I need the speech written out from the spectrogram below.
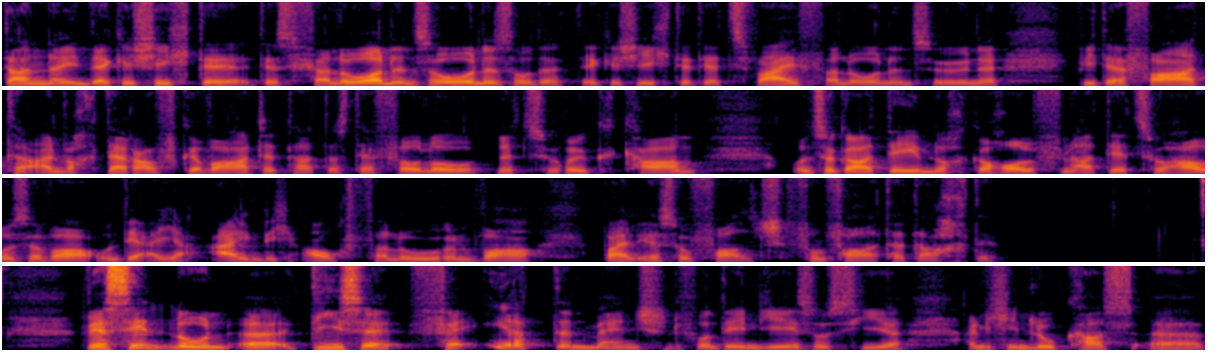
dann in der Geschichte des verlorenen Sohnes oder der Geschichte der zwei verlorenen Söhne, wie der Vater einfach darauf gewartet hat, dass der Verlorene zurückkam und sogar dem noch geholfen hat, der zu Hause war und der ja eigentlich auch verloren war, weil er so falsch vom Vater dachte. Wer sind nun äh, diese verirrten Menschen, von denen Jesus hier eigentlich in Lukas äh,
